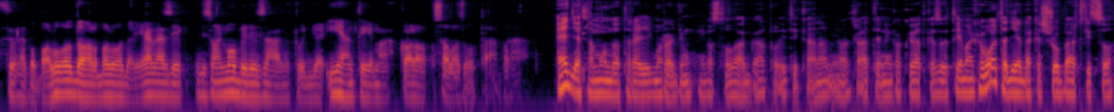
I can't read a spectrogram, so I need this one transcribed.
főleg a baloldal, a baloldali ellenzék bizony mobilizálni tudja ilyen témákkal a szavazótáborát. Egyetlen mondat erejéig maradjunk még a szlovák belpolitikánál, mielőtt rátérnénk a következő témánkra. Volt egy érdekes Robert Fico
